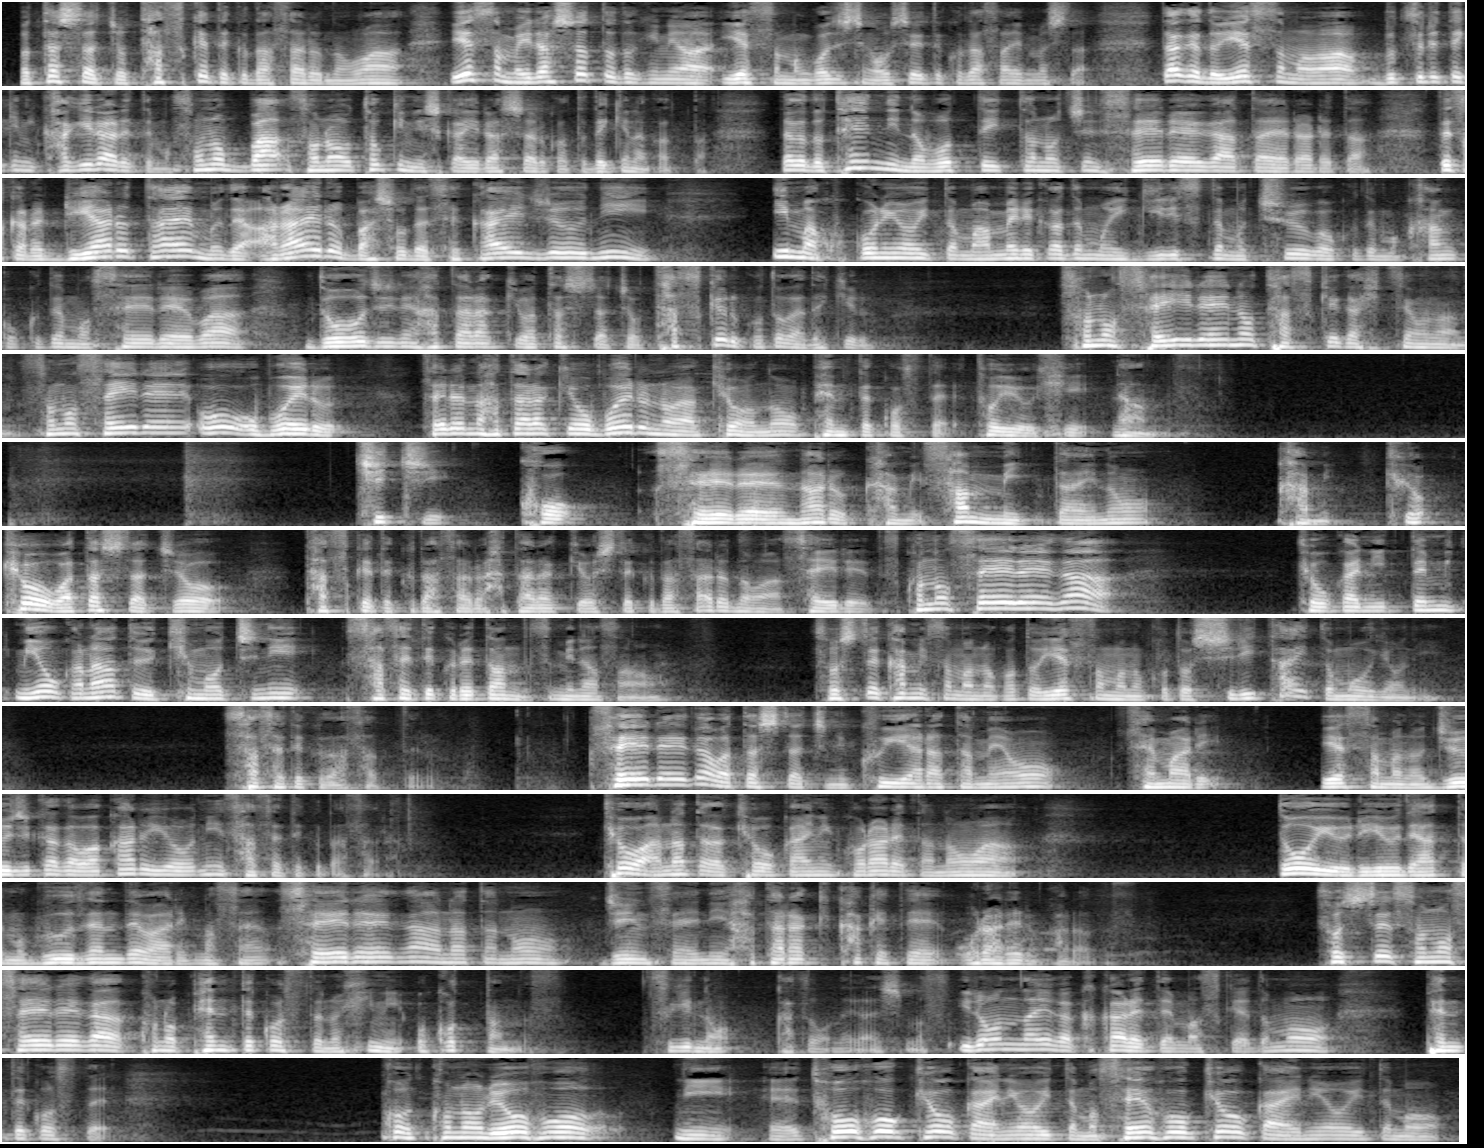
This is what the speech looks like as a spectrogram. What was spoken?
私たちを助けてくださるのはイエス様いらっしゃった時にはイエス様ご自身が教えてくださいました。だけどイエス様は物理的に限られてもその場その時にしかいらっしゃることできなかった。だけど天に昇っていった後に精霊が与えられた。ですからリアルタイムであらゆる場所で世界中に今ここにおいてもアメリカでもイギリスでも中国でも韓国でも精霊は同時に働き私たちを助けることができる。その精霊の助けが必要なんですその精霊を覚える。精霊の働きを覚えるのが今日のペンテコステという日なんです。父子精霊なる神。三位一体の神。今日私たちを助けてくださる働きをしてくださるのは精霊です。この精霊が教会に行ってみようかなという気持ちにさせてくれたんです皆さんを。そして神様のことイエス様のことを知りたいと思うようにさせてくださってる。精霊が私たちに悔い改めを迫りイエス様の十字架が分かるようにさせてくださる。今日あなたが教会に来られたのはどういう理由であっても偶然ではありません。精霊があなたの人生に働きかけておられるからです。そしてその精霊がこのペンテコステの日に起こったんです。次の画像お願いします。いろんな絵が描かれていますけれどもペンテコステ。この両方に東方教会においても西方教会においても、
